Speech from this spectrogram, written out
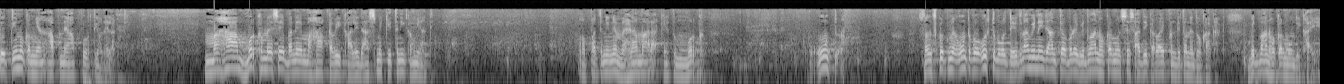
तो तीनों कमियाँ अपने आप पूर्ति होने लगती। महामूर्ख में से बने महाकवि कालिदास में कितनी कमियाँ थी? और पत्नी ने महणा मारा कि तुम मूर्ख। ऊँट, संस्कृत में ऊँट को उष्ट बोलते इतना भी नहीं जानते और बड़े विद्वान होकर मुझसे शादी करवाई, पंडितों ने धोखा कर विद्वान होकर मुँह दिखाई।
